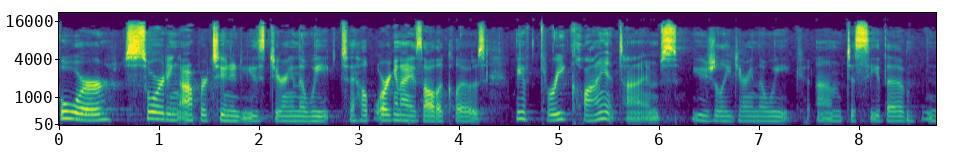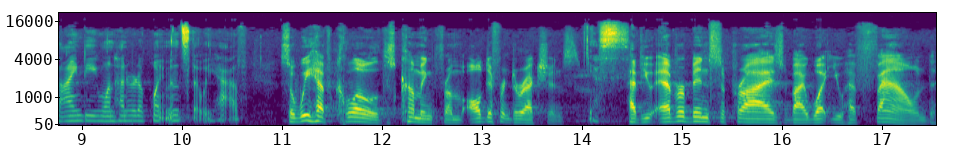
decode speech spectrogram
four sorting opportunities during the week to help organize all the clothes. We have three client times usually during the week um, to see the 90, 100 appointments that we have. So we have clothes coming from all different directions. Yes. Have you ever been surprised by what you have found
